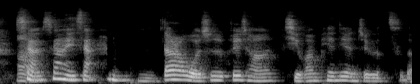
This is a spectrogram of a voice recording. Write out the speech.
啊想象一下，嗯，嗯，当然我是非常喜欢偏见这个词的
